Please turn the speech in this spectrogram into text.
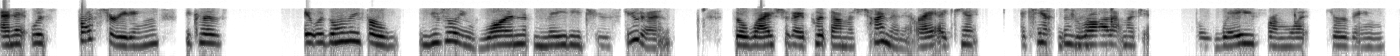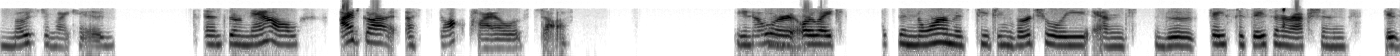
And it was frustrating because it was only for usually one, maybe two students. So why should I put that much time in it, right? I can't I can't mm-hmm. draw that much away from what's serving most of my kids. And so now I've got a stockpile of stuff. You know, mm-hmm. or or like if the norm is teaching virtually and the face to face interaction is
